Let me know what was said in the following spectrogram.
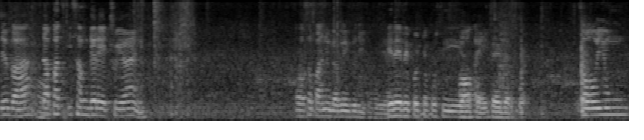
'Di ba? Oh. Dapat isang diretso 'yan. Oh, so paano gagawin ko dito, kuya? I-report niyo po si ano Okay. po, seller po. So, yung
